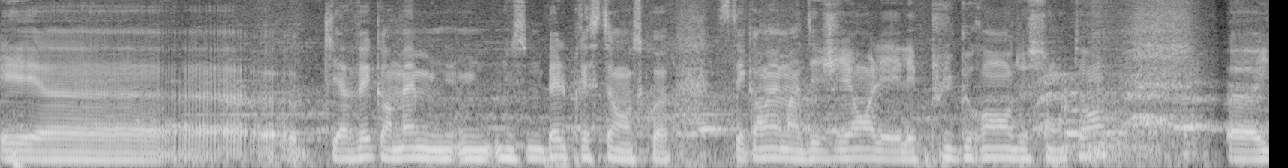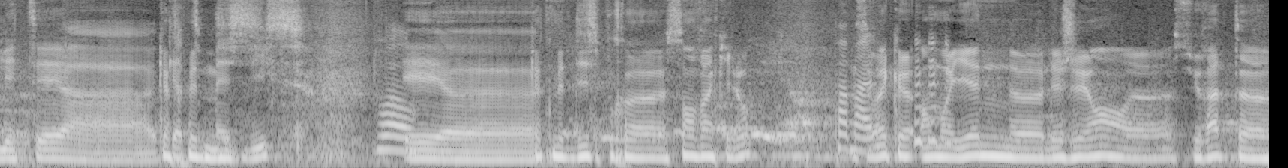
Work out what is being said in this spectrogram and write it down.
et euh, qui avait quand même une, belle prestance. C'était quand même un des géants les, plus grands de son temps. Euh, il était à 4, 4 mètres 10. Wow. Et euh, 4 mètres 10 pour euh, 120 kilos. Pas C'est vrai qu'en moyenne, les géants euh, sur rate euh,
